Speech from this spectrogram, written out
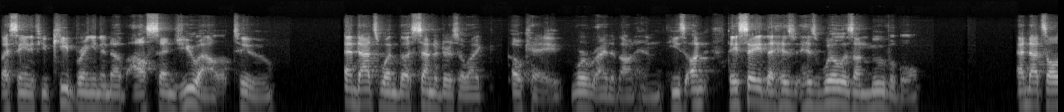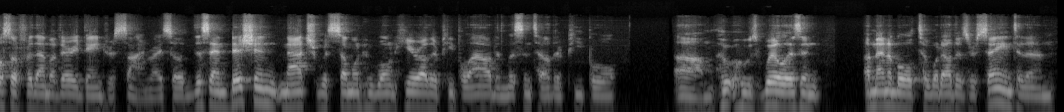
by saying, "If you keep bringing it up, I'll send you out too." And that's when the senators are like, okay, we're right about him. He's un. They say that his his will is unmovable, and that's also for them a very dangerous sign, right? So this ambition matched with someone who won't hear other people out and listen to other people, um, who, whose will isn't amenable to what others are saying to them.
